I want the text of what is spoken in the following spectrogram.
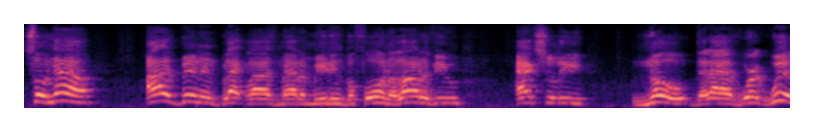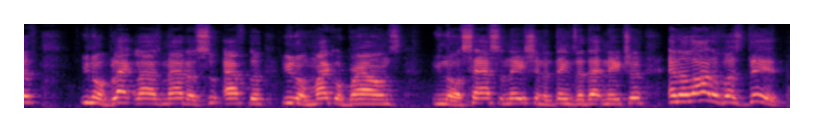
So now, I've been in Black Lives Matter meetings before, and a lot of you actually know that I've worked with, you know, Black Lives Matter after, you know, Michael Brown's, you know, assassination and things of that nature. And a lot of us did.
